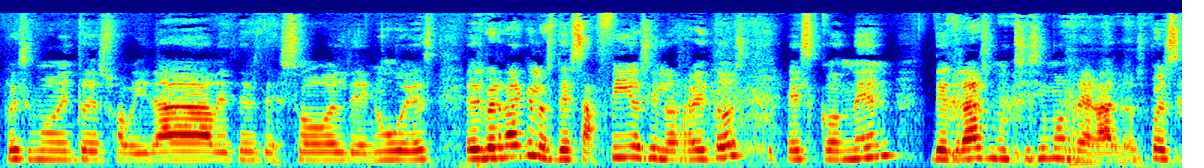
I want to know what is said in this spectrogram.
pues un momento de suavidad, a veces de sol, de nubes. Es verdad que los desafíos y los retos esconden detrás muchísimos regalos. Pues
